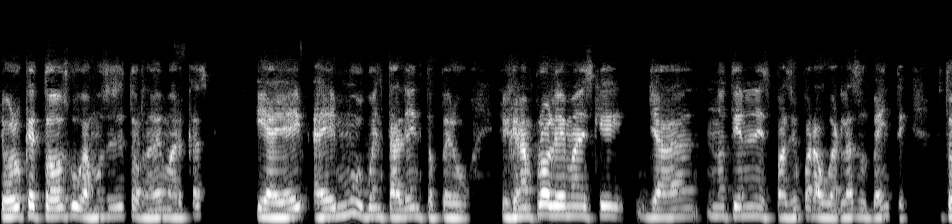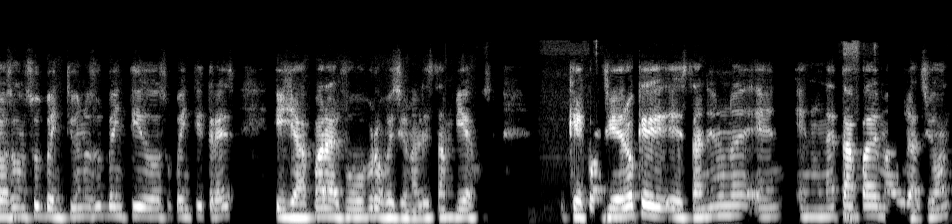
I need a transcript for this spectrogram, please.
yo creo que todos jugamos ese torneo de marcas y hay, muy buen talento, pero el gran problema es que ya no tienen espacio para jugar la sub-20. Todos son sub-21, sub-22, sub-23 y ya para el fútbol profesional están viejos. Que considero que están en una, en, una etapa de maduración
